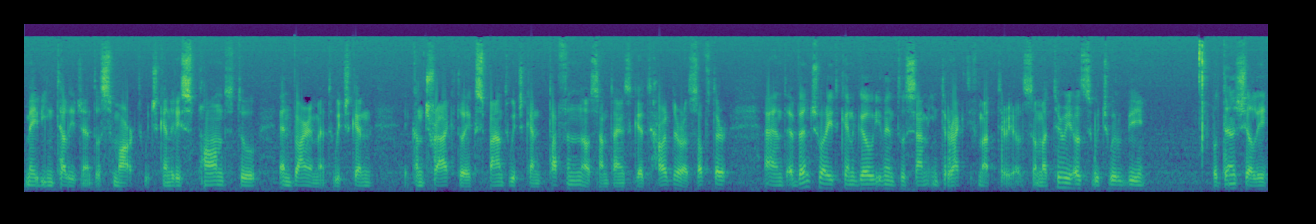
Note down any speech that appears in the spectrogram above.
maybe intelligent or smart, which can respond to environment, which can contract or expand, which can toughen or sometimes get harder or softer. And eventually it can go even to some interactive materials. So materials which will be potentially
